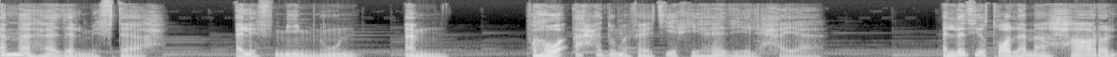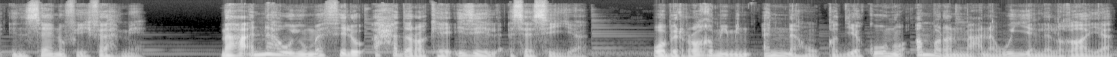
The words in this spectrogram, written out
أما هذا المفتاح ألف ميم نون امن فهو أحد مفاتيح هذه الحياة الذي طالما حار الإنسان في فهمه مع أنه يمثل أحد ركائزه الأساسية وبالرغم من أنه قد يكون امرا معنويا للغاية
